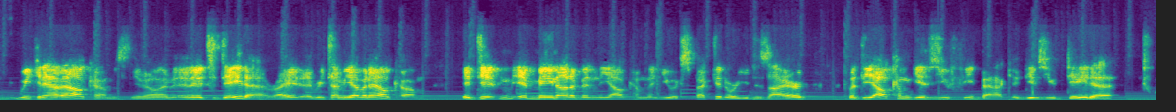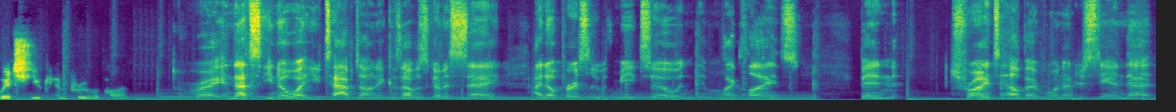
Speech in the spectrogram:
We can have outcomes, you know, and, and it's data, right? Every time you have an outcome, it did it may not have been the outcome that you expected or you desired, but the outcome gives you feedback. It gives you data to which you can improve upon. Right. And that's you know what you tapped on it because I was gonna say I know personally with me too, and, and my clients, been trying to help everyone understand that,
